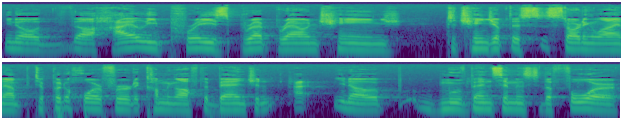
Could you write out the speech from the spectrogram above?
you know the highly praised Brett Brown change to change up this starting lineup to put Horford coming off the bench and uh, you know move Ben Simmons to the four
